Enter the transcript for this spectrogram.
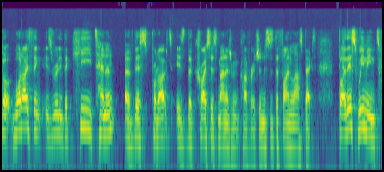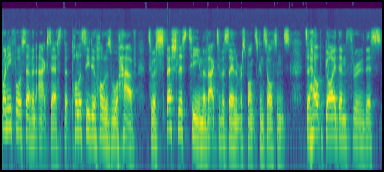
But what I think is really the key tenet of this product is the crisis management coverage. And this is the final aspect. By this, we mean 24 7 access that policyholders will have to a specialist team of active assailant response consultants to help guide them through this,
